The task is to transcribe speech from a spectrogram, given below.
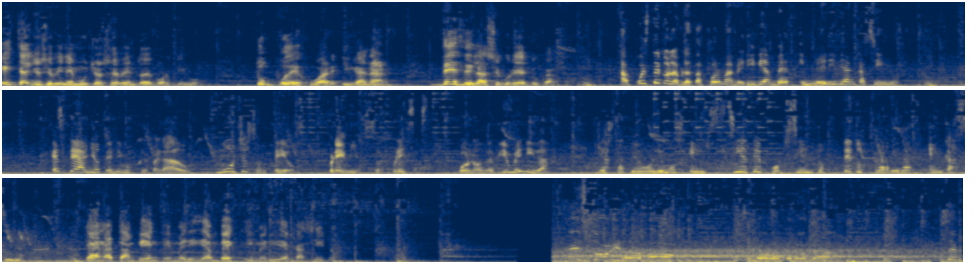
Este año se vienen muchos eventos deportivos. Tú puedes jugar y ganar desde la seguridad de tu casa. Apueste con la plataforma Meridian Bet y Meridian Casino. Este año tenemos preparado muchos sorteos, premios, sorpresas, bonos de bienvenida y hasta te devolvemos el 7% de tus pérdidas en casino. Gana también en Meridian Bet y Meridian Casino. ¡Es hoy, Ramón! Se lleva la pelota.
